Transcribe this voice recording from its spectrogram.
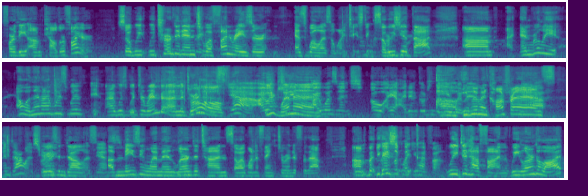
for the um, Caldor Fire. So we, we turned it into Great. a fundraiser as well as a wine tasting. So we did that. Um, and really, Oh, and then I was with I was with Dorinda and the girls. Yeah, I E actually Women. I wasn't. Oh yeah, I didn't go to the Oh, E women E-Women conference. in Dallas, It was in Dallas. Yes. Amazing women, learned a ton. So I want to thank Dorinda for that. Um, but you guys look like you had fun. we did have fun. We learned a lot,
